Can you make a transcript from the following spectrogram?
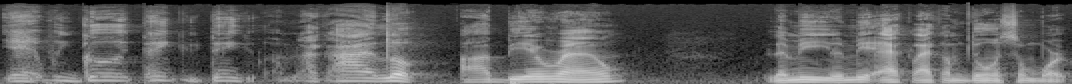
yeah, we good. Thank you, thank you. I'm like, all right, look, I'll be around. Let me let me act like I'm doing some work.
